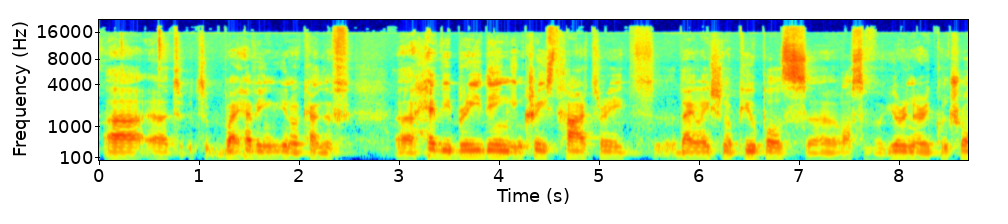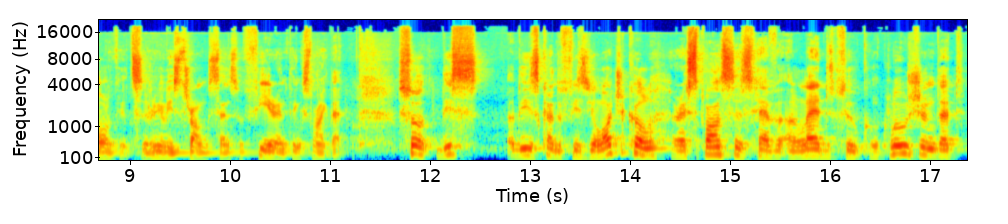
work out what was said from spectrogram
uh, uh, to, to, by having, you know, kind of uh, heavy breathing, increased heart rate, dilation of pupils, uh, loss of urinary control. It's a really strong sense of fear and things like that. So this, these kind of physiological responses have uh, led to conclusion that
